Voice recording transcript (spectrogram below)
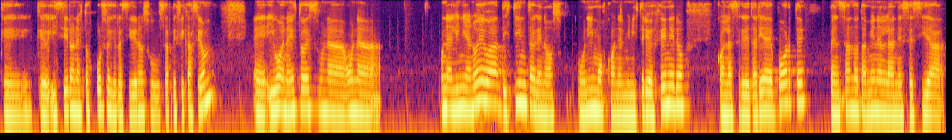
que, hicieron estos cursos y recibieron su certificación. Eh, y bueno, esto es una, una, una, línea nueva, distinta, que nos unimos con el Ministerio de Género, con la Secretaría de Deporte, pensando también en la necesidad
